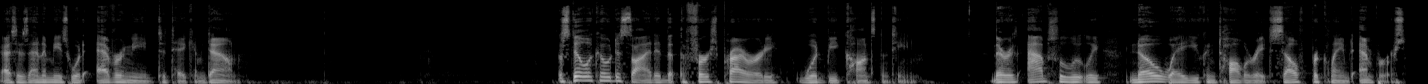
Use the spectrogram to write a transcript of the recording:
as his enemies would ever need to take him down. Stilicho decided that the first priority would be Constantine. There is absolutely no way you can tolerate self-proclaimed emperors,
